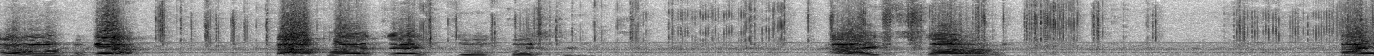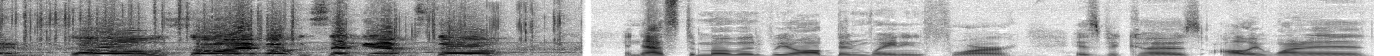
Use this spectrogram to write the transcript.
I almost forgot. I apologize to a question. I sorry. I am so sorry about the second episode. And that's the moment we all been waiting for, is because all he wanted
